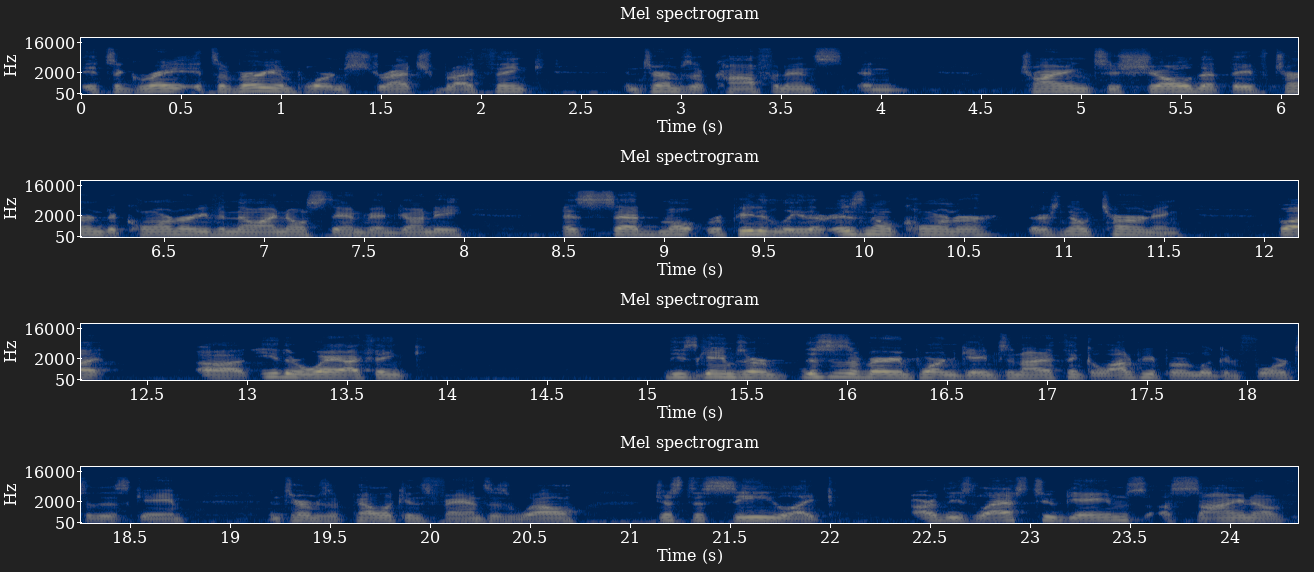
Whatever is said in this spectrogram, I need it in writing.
it's a great, it's a very important stretch, but I think in terms of confidence and trying to show that they've turned a corner, even though I know Stan Van Gundy has said repeatedly there is no corner, there's no turning, but uh, either way, I think these games are this is a very important game tonight. I think a lot of people are looking forward to this game in terms of Pelicans fans as well, just to see like are these last two games a sign of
